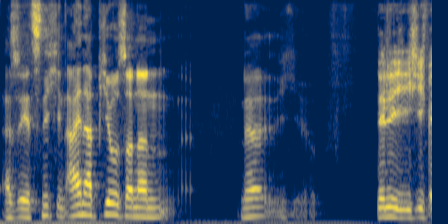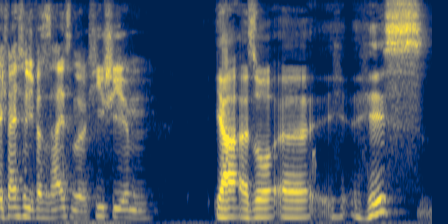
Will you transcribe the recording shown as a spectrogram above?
also jetzt nicht in einer Bio, sondern. Ne, nee, nee, ich, ich weiß nicht, was das heißen soll. He, she, him. Ja, also äh, his.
